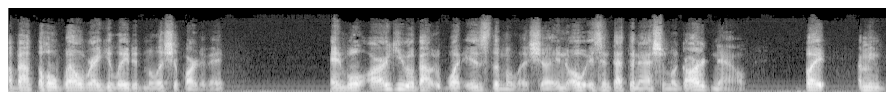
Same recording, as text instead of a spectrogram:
about the whole well regulated militia part of it, and we'll argue about what is the militia, and oh, isn't that the National Guard now? But, I mean,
